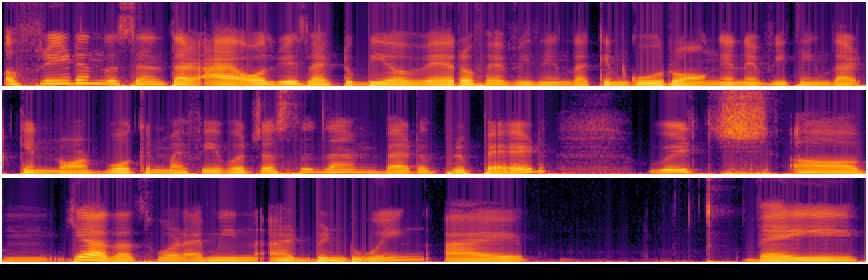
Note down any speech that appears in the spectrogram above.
afraid in the sense that i always like to be aware of everything that can go wrong and everything that cannot work in my favor just so that i'm better prepared which um yeah that's what i mean i'd been doing. I very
